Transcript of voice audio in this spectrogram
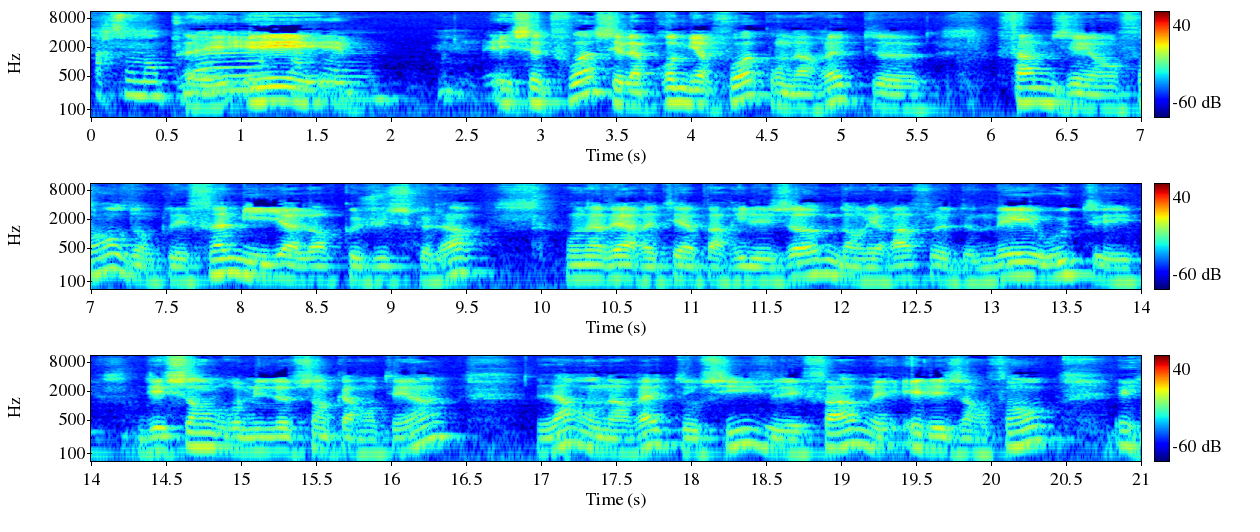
Par son ampleur. Et, et, cette fois, c'est la première fois qu'on arrête euh, femmes et enfants, donc les familles, alors que jusque-là, on avait arrêté à Paris les hommes dans les rafles de mai, août et décembre 1941. Là, on arrête aussi les femmes et, et les enfants. Et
